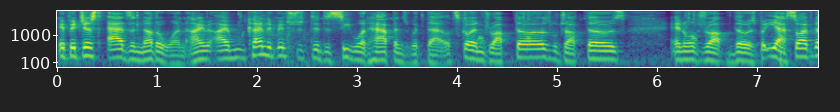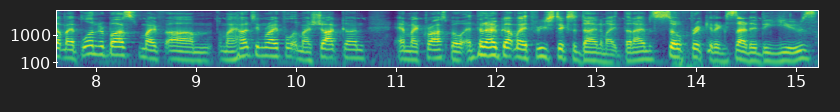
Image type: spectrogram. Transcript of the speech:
if it just adds another one. I'm, I'm kind of interested to see what happens with that. Let's go ahead and drop those. We'll drop those and we'll drop those. But yeah, so I've got my blunderbuss, my um, my hunting rifle, and my shotgun, and my crossbow, and then I've got my three sticks of dynamite that I'm so freaking excited to use.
